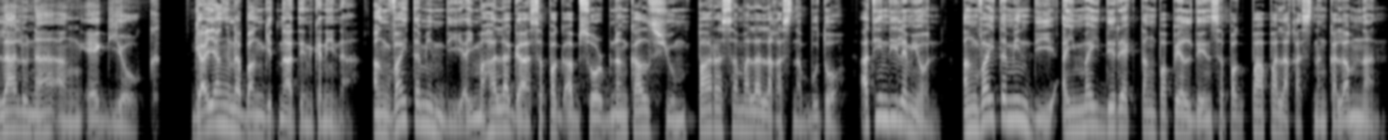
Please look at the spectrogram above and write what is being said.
lalo na ang egg yolk. Gayang nabanggit natin kanina, ang vitamin D ay mahalaga sa pag-absorb ng calcium para sa malalakas na buto. At hindi lang yun, ang vitamin D ay may direktang papel din sa pagpapalakas ng kalamnan.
